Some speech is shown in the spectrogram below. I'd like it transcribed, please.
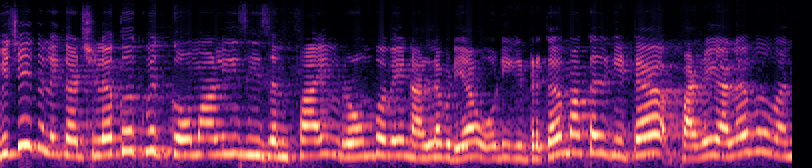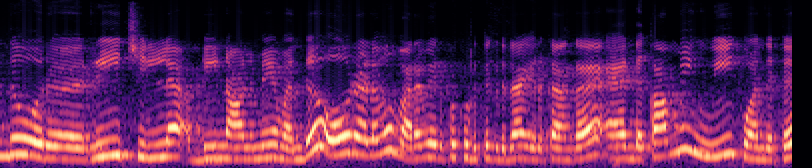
விஜய் தொலைக்காட்சியில் cook with Komali season five ரொம்பவே நல்லபடியாக ஓடிக்கிட்டு இருக்கு. மக்கள்கிட்ட பழைய அளவு வந்து ஒரு ரீச் இல்லை அப்படின்னாலுமே வந்து ஓரளவு வரவேற்பு கொடுத்துக்கிட்டு தான் இருக்காங்க. அண்ட் கம்மிங் வீக் வந்துட்டு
